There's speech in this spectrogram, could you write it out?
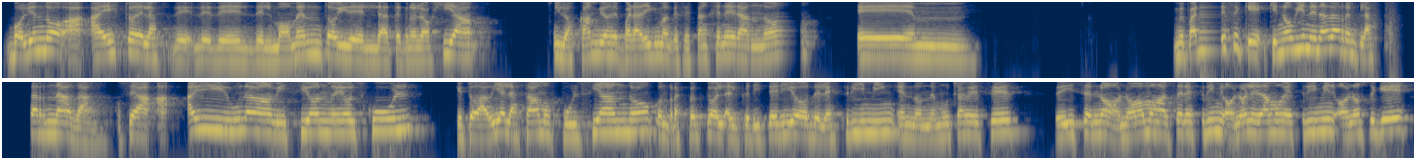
volviendo a, a esto de la- de- de- de- del momento y de la tecnología y los cambios de paradigma que se están generando, eh, me parece que, que no viene nada a reemplazar nada. O sea, hay una visión medio old school que todavía la estábamos pulseando con respecto al, criterio del streaming, en donde muchas veces te dicen, no, no vamos a hacer streaming, o no le damos streaming, o no sé qué,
